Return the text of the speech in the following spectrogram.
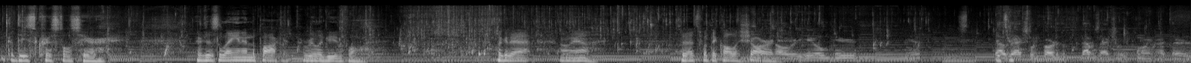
Look at these crystals here. They're just laying in the pocket. Really beautiful. Look at that. Oh yeah. So that's what they call a shard. It's all rehealed here. Yeah. That was actually part of the. That was actually the point right there.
